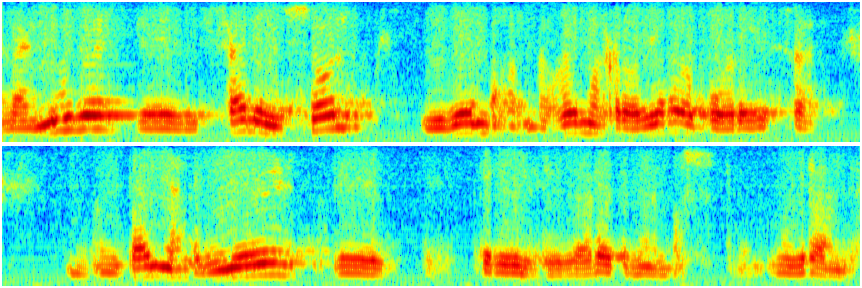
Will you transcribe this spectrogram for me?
la, nube, eh, sale el sol y vemos, nos vemos rodeados por esas montañas de nieve, eh, la verdad que tenemos muy grande.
